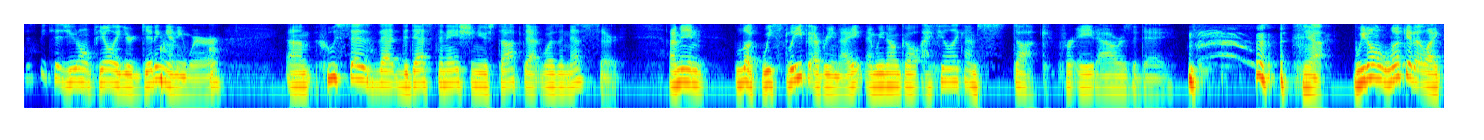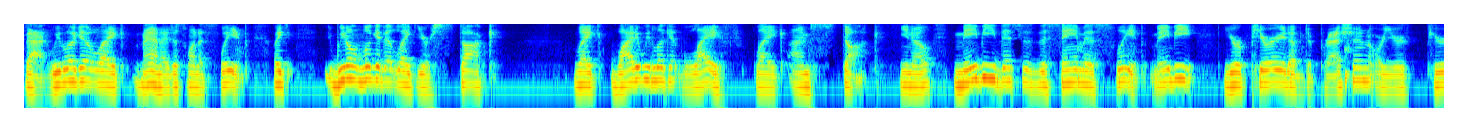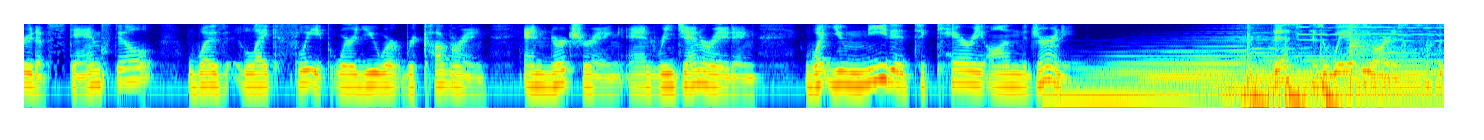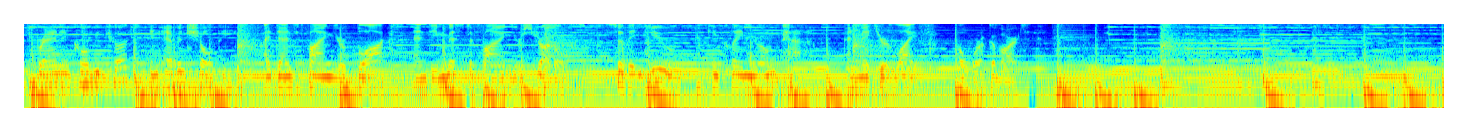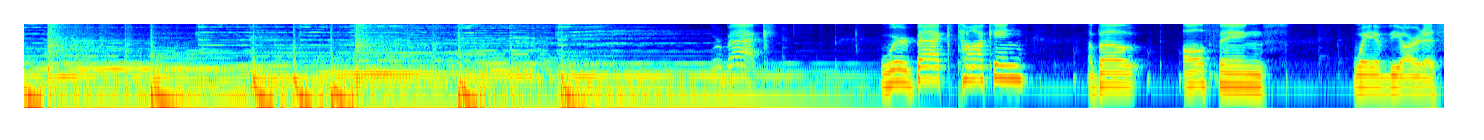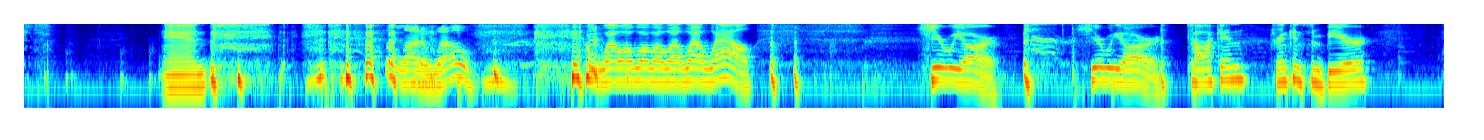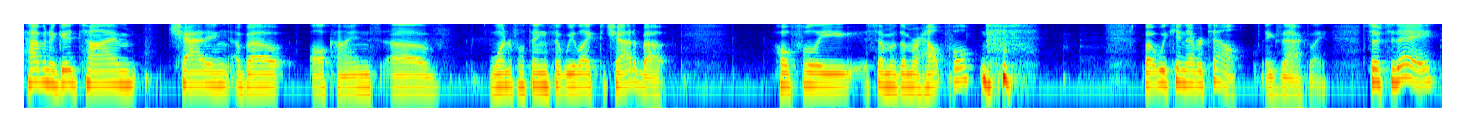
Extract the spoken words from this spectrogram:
just because you don't feel like you're getting anywhere, um, who says that the destination you stopped at wasn't necessary? I mean, look, we sleep every night and we don't go, I feel like I'm stuck for eight hours a day. Yeah. we don't look at it like that. We look at it like, man, I just want to sleep. Like, we don't look at it like you're stuck. Like, why do we look at life like I'm stuck? You know, maybe this is the same as sleep. Maybe your period of depression or your period of standstill was like sleep, where you were recovering and nurturing and regenerating what you needed to carry on the journey. This is Way of the Artist with Brandon Colby Cook and Evan Schulte, Identifying your blocks and demystifying your struggles so that you can claim your own path. and make your life a work of art. We're back talking about all things way of the artist. And That's a lot of wells. well, well, well, well, well, well, well. Here we are. Here we are, talking, drinking some beer, having a good time, chatting about all kinds of wonderful things that we like to chat about. Hopefully, some of them are helpful, but we can never tell exactly. So, today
